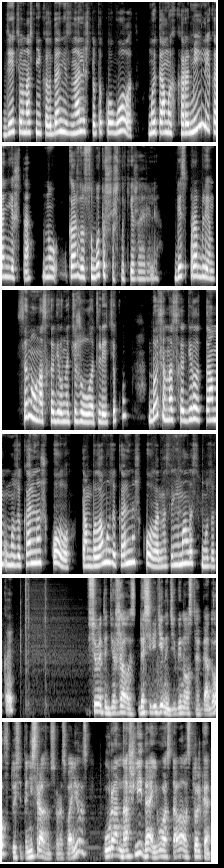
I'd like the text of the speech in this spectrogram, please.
Дети у нас никогда не знали, что такое голод. Мы там их кормили, конечно, но каждую субботу шашлыки жарили. Без проблем. Сын у нас ходил на тяжелую атлетику. Дочь у нас ходила там в музыкальную школу. Там была музыкальная школа, она занималась музыкой. Все это держалось до середины 90-х годов, то есть это не сразу все развалилось. Уран нашли, да, его оставалось только...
